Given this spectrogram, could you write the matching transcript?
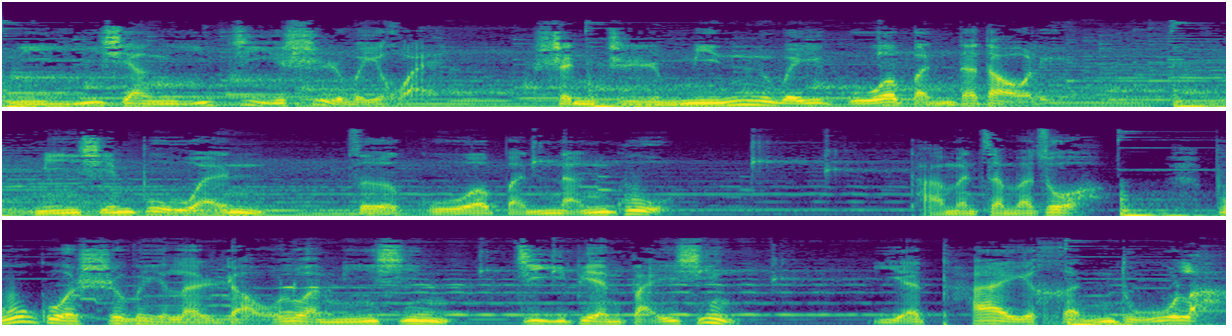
你一向以济世为怀，深知民为国本的道理。民心不稳，则国本难固。他们这么做，不过是为了扰乱民心，即便百姓，也太狠毒了。”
